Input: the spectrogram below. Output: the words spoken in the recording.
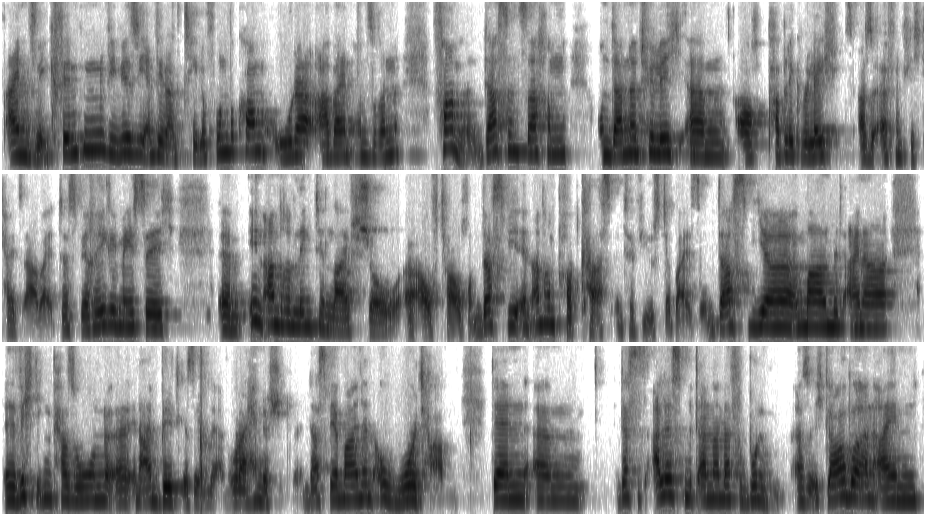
einen Weg finden, wie wir sie entweder ans Telefon bekommen oder aber in unseren Funnel. Das sind Sachen und dann natürlich ähm, auch Public Relations, also Öffentlichkeitsarbeit, dass wir regelmäßig ähm, in anderen LinkedIn Live-Show äh, auftauchen, dass wir in anderen Podcast-Interviews dabei sind, dass wir mal mit einer äh, wichtigen Person äh, in einem Bild gesehen werden oder Hände schütteln, dass wir mal einen Award haben. Denn ähm, das ist alles miteinander verbunden. Also ich glaube an einen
